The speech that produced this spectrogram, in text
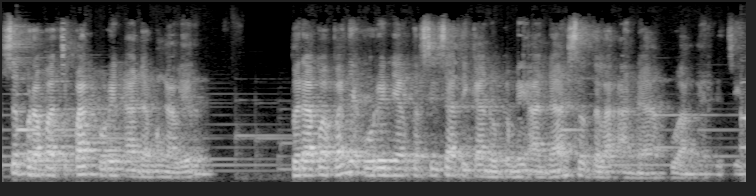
seberapa cepat urin Anda mengalir, berapa banyak urin yang tersisa di kandung kemih Anda setelah Anda buang air kecil.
